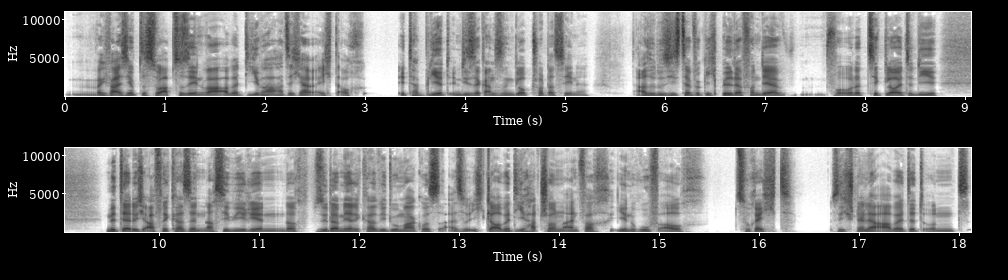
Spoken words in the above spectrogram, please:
ich weiß nicht, ob das so abzusehen war, aber die war, hat sich ja echt auch etabliert in dieser ganzen Globetrotter-Szene. Also du siehst ja wirklich Bilder von der, oder zig Leute, die mit der durch Afrika sind, nach Sibirien, nach Südamerika wie du, Markus. Also ich glaube, die hat schon einfach ihren Ruf auch zu Recht sich schnell erarbeitet und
